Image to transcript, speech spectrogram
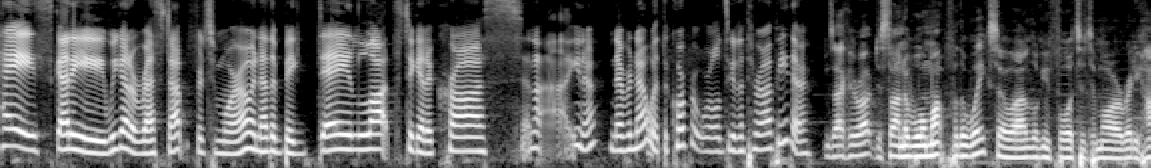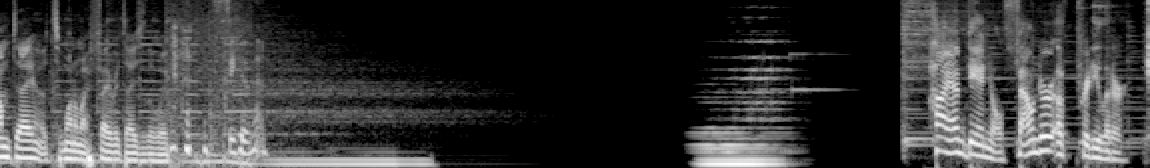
Hey, Scotty, we got to rest up for tomorrow. Another big day, lots to get across. And, uh, you know, never know what the corporate world's going to throw up either. Exactly right. Just starting to warm up for the week. So, uh, looking forward to tomorrow already. Hump day. It's one of my favorite days of the week. See you then. Hi, I'm Daniel, founder of Pretty Litter.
